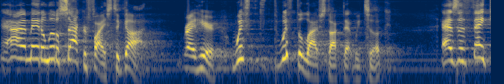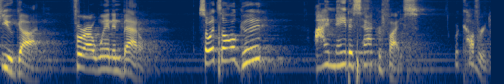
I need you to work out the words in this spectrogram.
I made a little sacrifice to God right here with, with the livestock that we took as a thank you, God, for our win in battle. So it's all good. I made a sacrifice. We're covered.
